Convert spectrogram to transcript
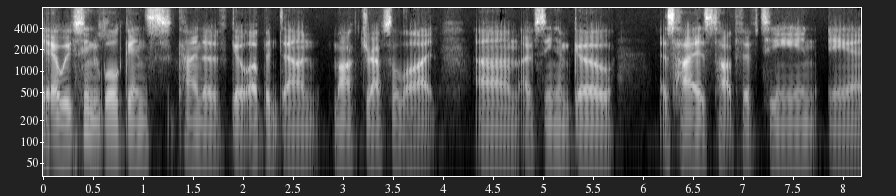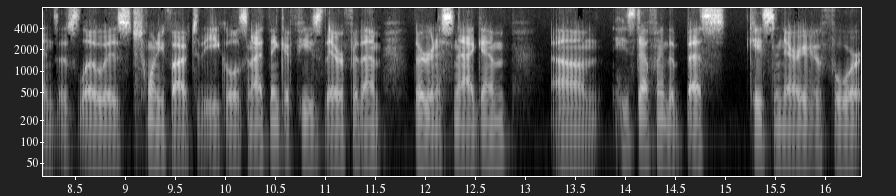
Yeah, we've seen Wilkins kind of go up and down mock drafts a lot. Um, I've seen him go as high as top 15 and as low as 25 to the Eagles. And I think if he's there for them, they're going to snag him. Um, he's definitely the best case scenario for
